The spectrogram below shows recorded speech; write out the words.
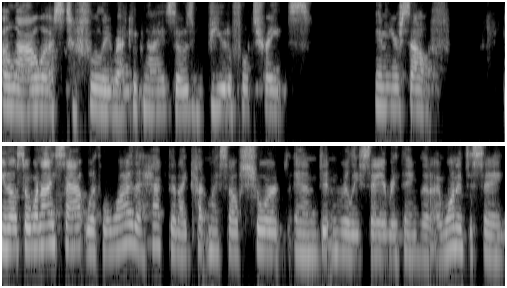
allow us to fully recognize those beautiful traits in yourself. You know, so when I sat with, well, why the heck did I cut myself short and didn't really say everything that I wanted to say?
